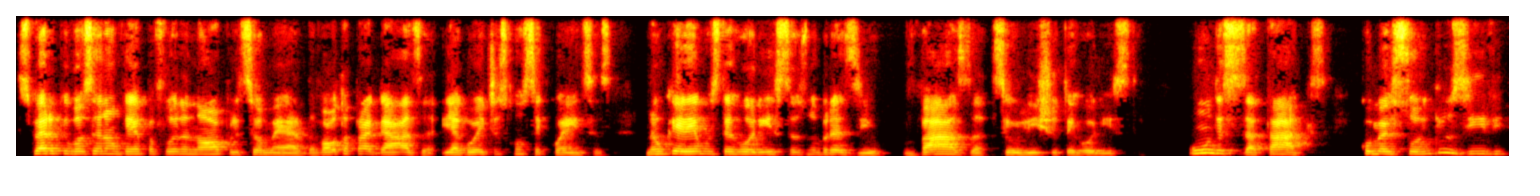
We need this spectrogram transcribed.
Espero que você não venha para Florianópolis, seu merda. Volta para Gaza e aguente as consequências. Não queremos terroristas no Brasil. Vaza, seu lixo terrorista. Um desses ataques começou, inclusive,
